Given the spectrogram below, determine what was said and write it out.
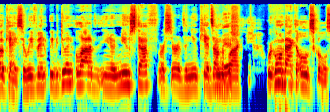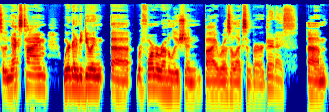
okay. So we've been we've been doing a lot of you know new stuff or sort of the new kids on the New-ish. block. We're going back to old school. So next time we're going to be doing uh, Reform or Revolution by Rosa Luxemburg, Very nice. Um,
